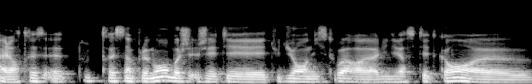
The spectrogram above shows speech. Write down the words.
alors très, euh, tout, très simplement, moi j'ai été étudiant en histoire à l'université de Caen euh,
